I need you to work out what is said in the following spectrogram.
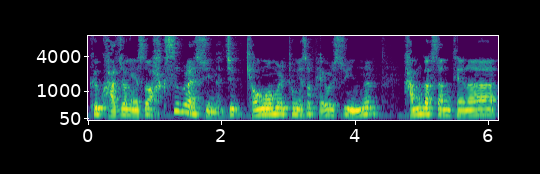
그 과정에서 학습을 할 수 있는 즉 경험을 통해서 배울 수 있는 감각 상태나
